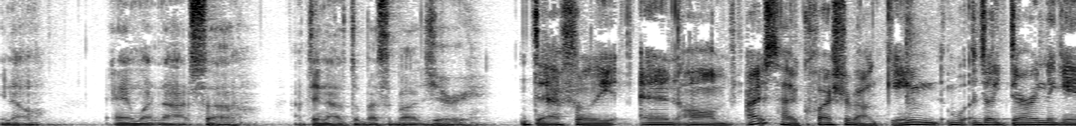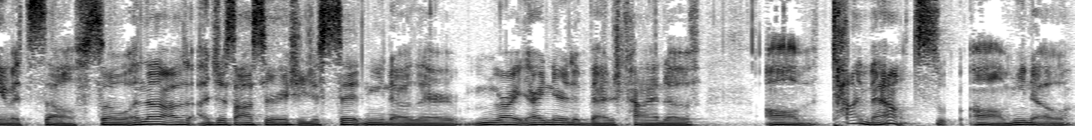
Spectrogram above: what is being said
you know and whatnot. So I think that was the best about Jerry. Definitely, and um, I just had a question about game, like during the game itself. So, and then I, was, I just observation, just sitting, you know, there right, right near the bench, kind of. um, timeouts, um, you know,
